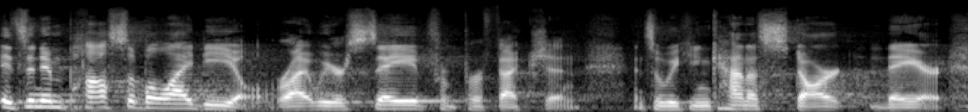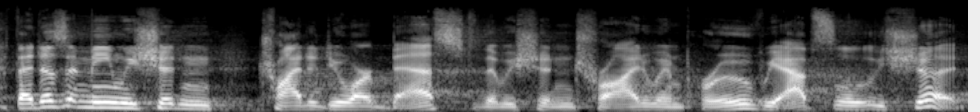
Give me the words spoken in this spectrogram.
It's an impossible ideal, right? We are saved from perfection. And so we can kind of start there. That doesn't mean we shouldn't try to do our best, that we shouldn't try to improve. We absolutely should.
